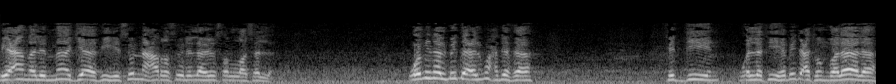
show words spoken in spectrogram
بعمل ما جاء فيه سنة عن رسول الله صلى الله عليه وسلم. ومن البدع المحدثة في الدين والتي هي بدعة ضلالة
